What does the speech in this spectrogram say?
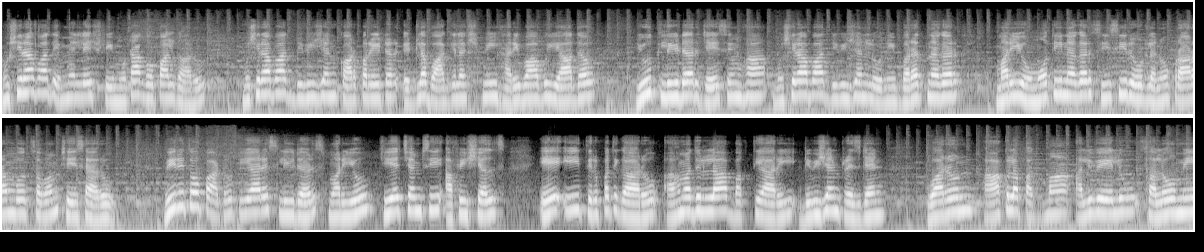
Musheerabad MLA Shri ముఠా గోపాల్ గారు Musheerabad division corporator Edla Bhagyalakshmi Haribabu Yadav youth leader Jayasimha Musheerabad డివిజన్లోని భరత్ నగర్ మరియు మోతీనగర్ సీసీ రోడ్లను ప్రారంభోత్సవం చేశారు. వీరితో పాటు టీఆర్ఎస్ లీడర్స్ మరియు జిహెచ్ఎంసీ అఫీషియల్స్ ఏఈ తిరుపతి గారు Ahmadullah Bakhtiari division president Varun Akula Padma Aliveli Salomi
